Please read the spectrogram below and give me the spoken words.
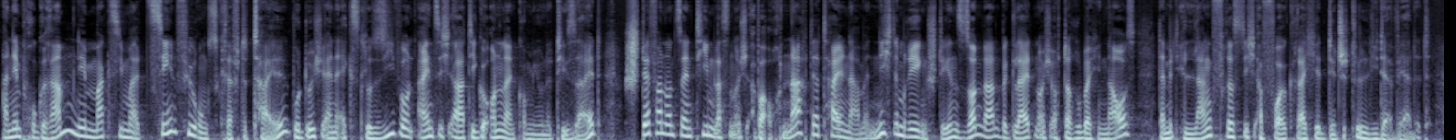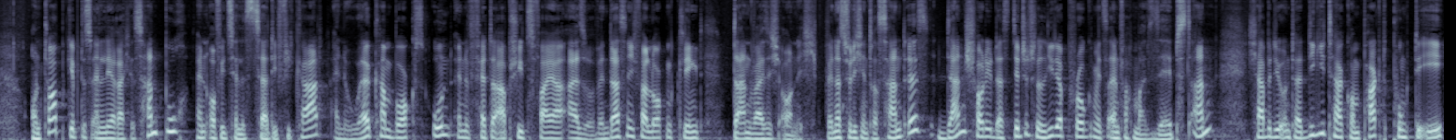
An dem Programm nehmen maximal zehn Führungskräfte teil, wodurch ihr eine exklusive und einzigartige Online-Community seid. Stefan und sein Team lassen euch aber auch nach der Teilnahme nicht im Regen stehen, sondern begleiten euch auch darüber hinaus, damit ihr langfristig erfolgreiche Digital Leader werdet. On top gibt es ein lehrreiches Handbuch, ein offizielles Zertifikat, eine Welcome-Box und eine fette Abschiedsfeier. Also, wenn das nicht verlockend klingt, dann weiß ich auch nicht. Wenn das für dich interessant ist, dann schau dir das Digital Leader Program jetzt einfach mal selbst an. Ich habe dir unter digitalkompakt.de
